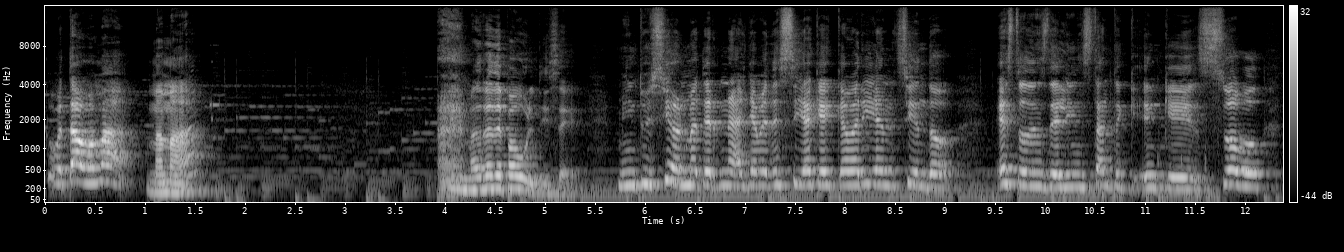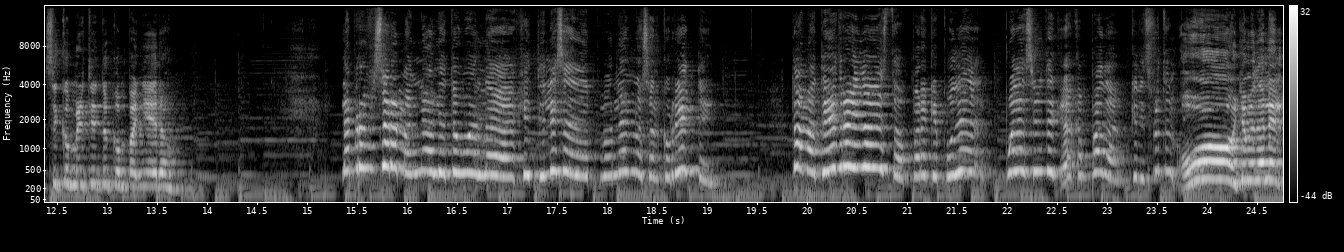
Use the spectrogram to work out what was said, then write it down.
¿Cómo estás, mamá? ¿Mamá? Madre de Paul dice: Mi intuición maternal ya me decía que acabarían siendo esto desde el instante en que Sobel se convirtió en tu compañero. La profesora Magnolia tuvo la gentileza de ponernos al corriente. Toma, te he traído esto para que pueda- puedas ir de acampada. Que disfruten. ¡Oh! ¡Ya me dan el.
